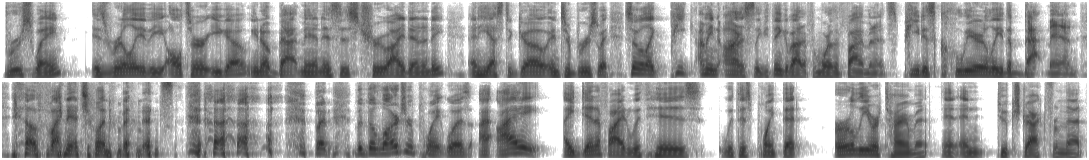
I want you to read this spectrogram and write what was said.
Bruce Wayne is really the alter ego. You know, Batman is his true identity and he has to go into Bruce Wayne. So like Pete, I mean, honestly, if you think about it for more than five minutes, Pete is clearly the Batman of financial independence. but, but the larger point was I, I identified with his, with his point that early retirement and, and to extract from that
